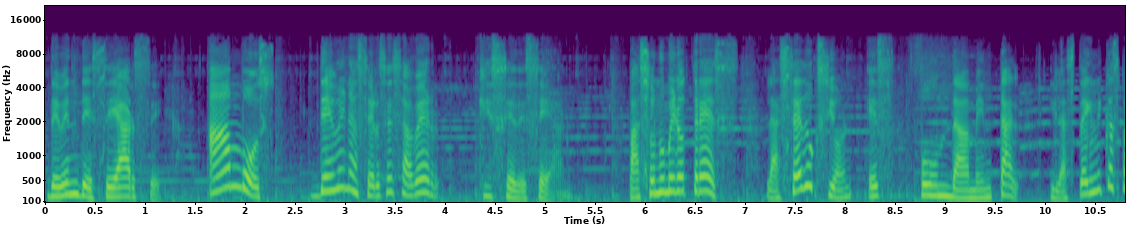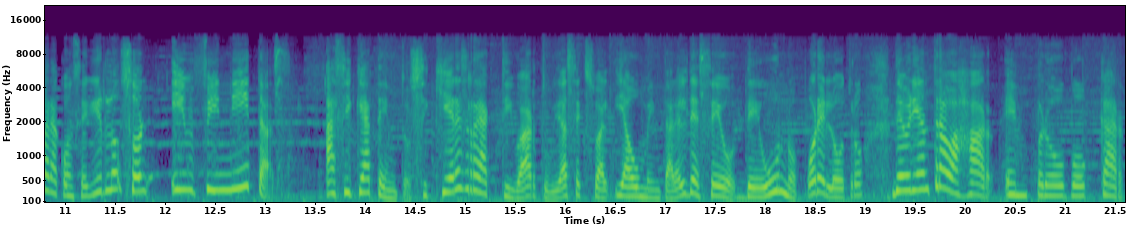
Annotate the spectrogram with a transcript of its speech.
deben desearse. Ambos deben hacerse saber que se desean. Paso número 3. La seducción es fundamental y las técnicas para conseguirlo son infinitas. Así que atentos, si quieres reactivar tu vida sexual y aumentar el deseo de uno por el otro, deberían trabajar en provocar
